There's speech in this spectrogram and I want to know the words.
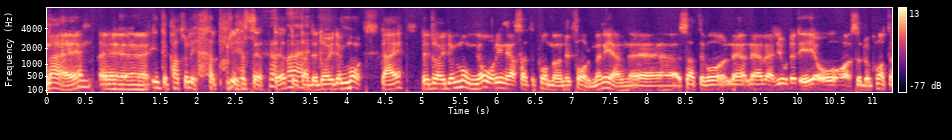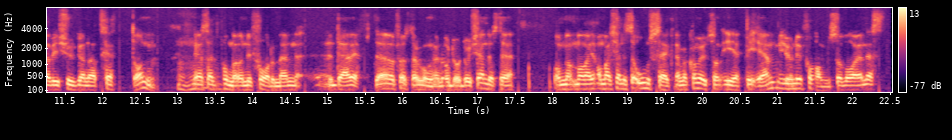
Nej, eh, inte patrullerat på det sättet. utan det dröjde, nej, det dröjde många år innan jag satte på mig uniformen igen. Eh, så att det var när, när, jag väl gjorde det, och, alltså, då pratar vi 2013, mm -hmm. när jag satte på mig uniformen därefter första gången. Och då, då kändes det, om man, om man kände sig osäker när man kom ut som EPM i uniform så var jag nästan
